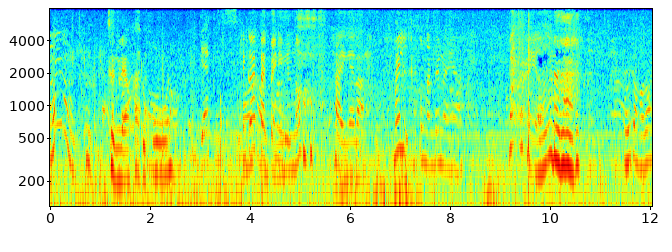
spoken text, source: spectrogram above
อืมถึงถึงแล้วค่ะทุกคนเย็บมันก็แปลกๆนิดนึงเนาะถ่ายไงล่ะ ไม่หรือแค่ตรงนั้นได้ไหมอะไม่อะเฮ้ยแต่เขาต้อง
